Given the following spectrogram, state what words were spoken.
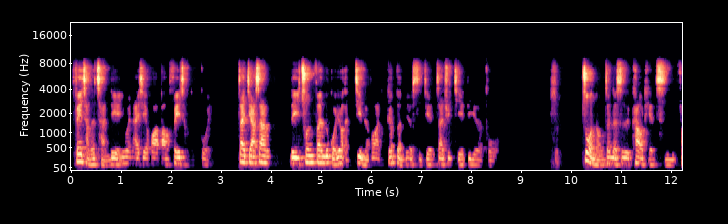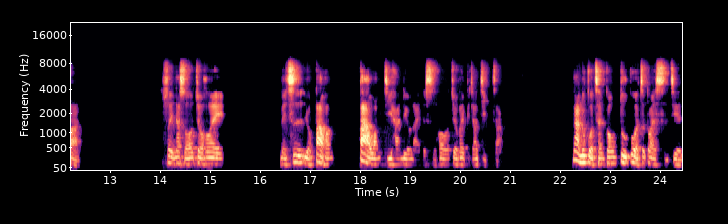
非常的惨烈，因为那些花苞非常的贵，再加上离春分如果又很近的话，你根本没有时间再去接第二波。做农真的是靠天吃饭，所以那时候就会每次有霸王。霸王级寒流来的时候，就会比较紧张。那如果成功度过这段时间，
